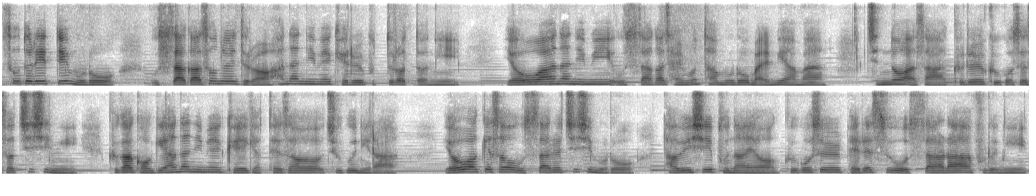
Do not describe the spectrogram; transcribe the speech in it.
소들이 뛰므로 우사가 손을 들어 하나님의 궤를 붙들었더니 여호와 하나님이 우사가 잘못함으로 말미암아 진노하사 그를 그곳에서 치시니 그가 거기 하나님의 궤 곁에서 죽으니라. 여호와께서 우사를 치심으로 다윗이 분하여 그곳을 베레스 오사라 부르니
